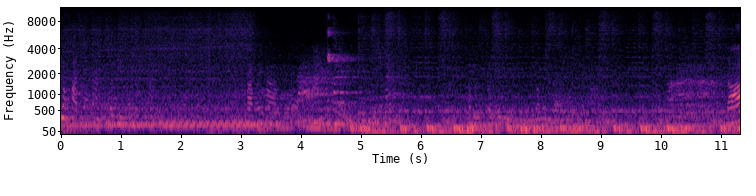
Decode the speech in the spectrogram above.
เนูขอเช็ดก่อนทำไม่ทำทำไมคนดีเราไม่ได้เนาะ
